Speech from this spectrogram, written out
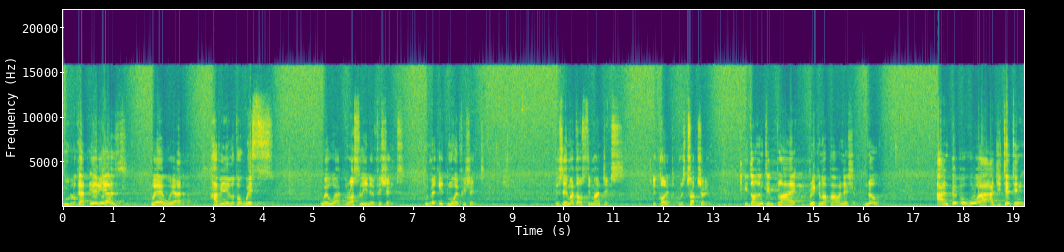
We look at areas where we are having a lot of waste, where we are grossly inefficient, we make it more efficient. It's a matter of semantics. We call it restructuring. It doesn't imply breaking up our nation. No. And people who are agitating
